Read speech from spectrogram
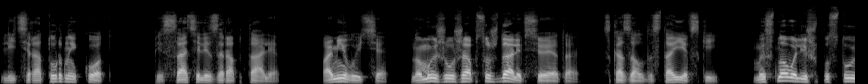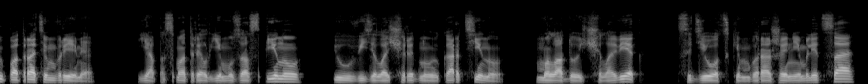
Литературный код. Писатели зароптали. Помилуйте, но мы же уже обсуждали все это, сказал Достоевский. Мы снова лишь впустую потратим время. Я посмотрел ему за спину и увидел очередную картину. Молодой человек с идиотским выражением лица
